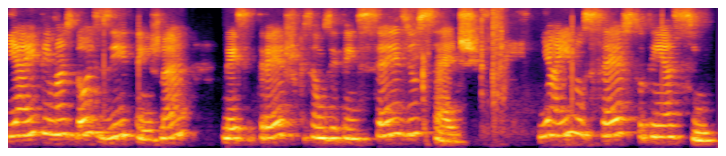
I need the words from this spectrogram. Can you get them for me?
E aí tem mais dois itens, né, nesse trecho, que são os itens 6 e o 7. E aí no sexto tem assim:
